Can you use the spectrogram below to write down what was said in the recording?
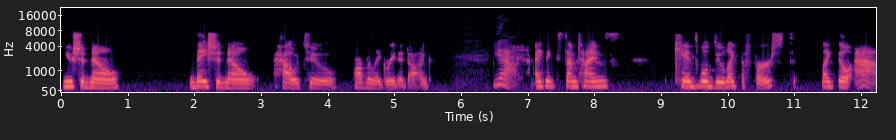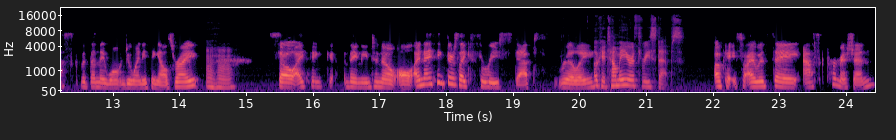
you should know, they should know how to properly greet a dog. Yeah. I think sometimes kids will do like the first, like they'll ask, but then they won't do anything else right. Mm-hmm. So I think they need to know all. And I think there's like three steps, really. Okay, tell me your three steps. Okay, so I would say ask permission.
